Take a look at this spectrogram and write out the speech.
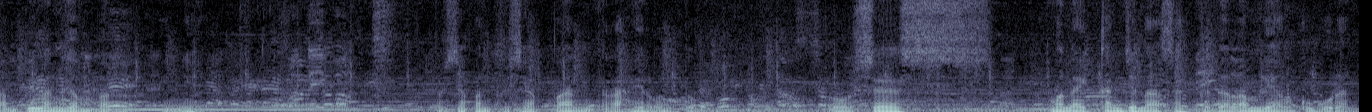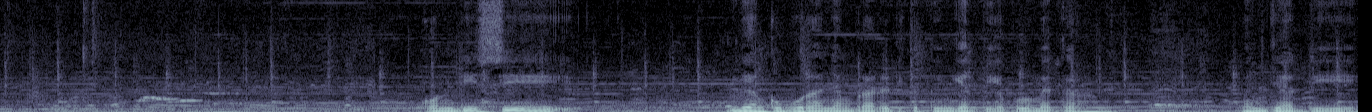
tampilan gambar ini persiapan-persiapan terakhir untuk proses menaikkan jenazah ke dalam liang kuburan. Kondisi liang kuburan yang berada di ketinggian 30 meter menjadi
